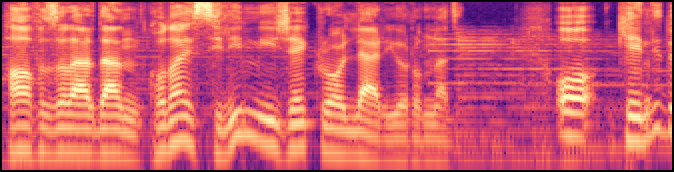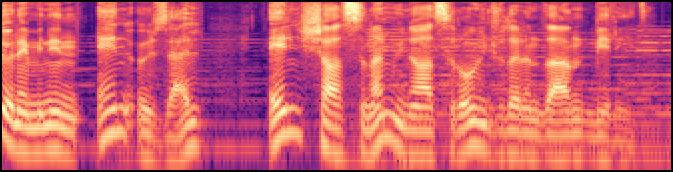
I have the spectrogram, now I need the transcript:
hafızalardan kolay silinmeyecek roller yorumladı. O kendi döneminin en özel, en şahsına münasır oyuncularından biriydi.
